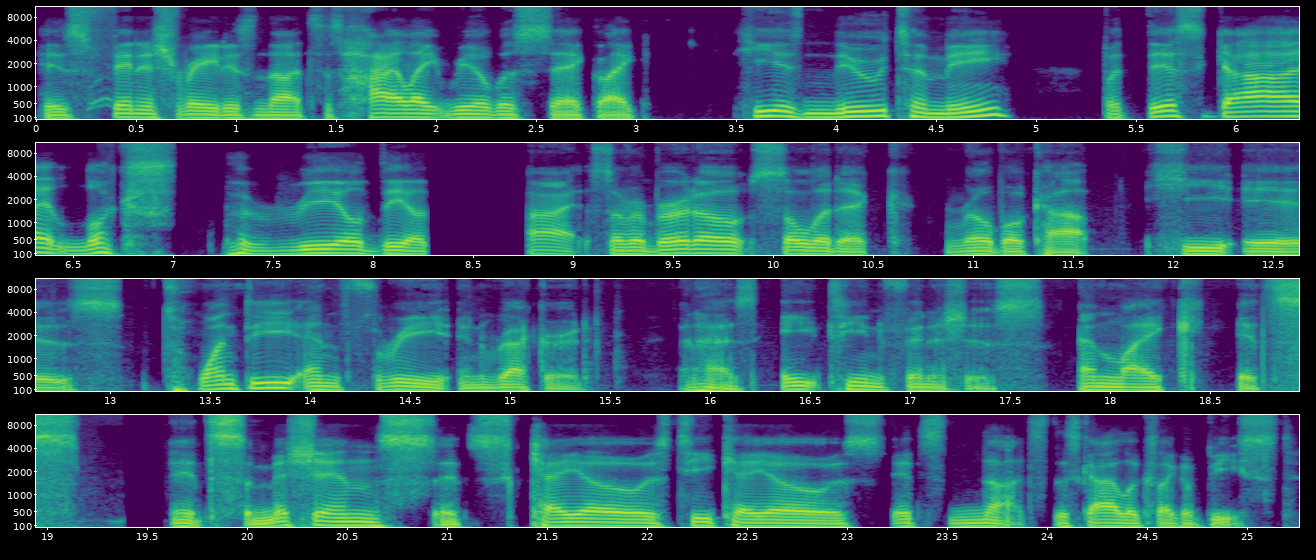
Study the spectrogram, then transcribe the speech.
His finish rate is nuts. His highlight reel was sick. Like he is new to me, but this guy looks the real deal. All right, so Roberto Soldic, RoboCop, he is 20 and 3 in record and has 18 finishes. And like it's it's submissions, it's KOs, TKOs, it's nuts. This guy looks like a beast.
